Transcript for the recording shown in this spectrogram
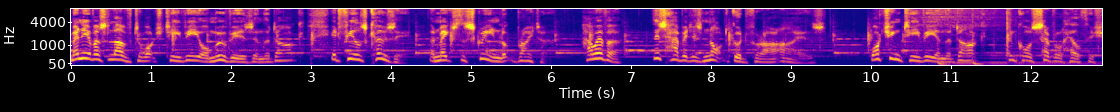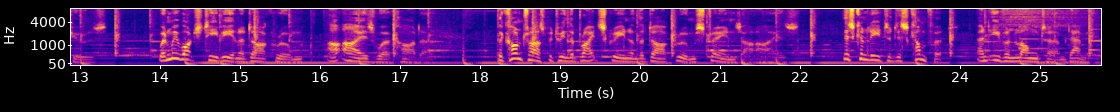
Many of us love to watch TV or movies in the dark. It feels cozy and makes the screen look brighter. However, this habit is not good for our eyes. Watching TV in the dark can cause several health issues. When we watch TV in a dark room, our eyes work harder. The contrast between the bright screen and the dark room strains our eyes. This can lead to discomfort and even long-term damage.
